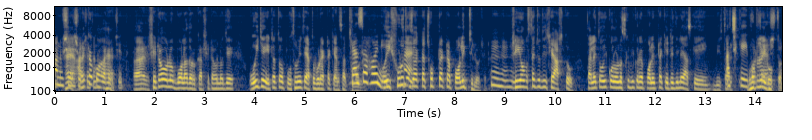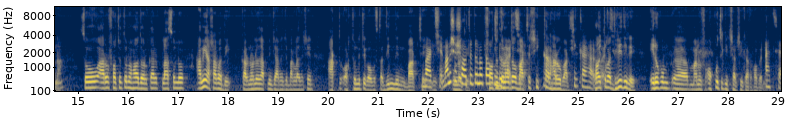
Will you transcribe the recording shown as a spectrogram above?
মানুষের হ্যাঁ, সচেতন ক- হ্যাঁ, উচিত। সেটাও হলো বলা দরকার সেটা হলো যে ওই যে এটা তো প্রথমেই তো এত বড় একটা ক্যান্সার ছিল। ক্যান্সার হয়নি, ওই শুরুতে হ্যাঁ। যে একটা ছোট্ট একটা পলিপ ছিল সেটা সেই অবস্থায় যদি সে আসতো তাহলে তো ওই কোলোনোস্কোপি করে পলিপটা কেটে দিলে আজকে এই বিস্তার ঘটনাই ঘটতো না। সো আরও সচেতন হওয়া দরকার প্লাস হলো আমি আশাবাদী কারণ হলো আপনি জানেন যে বাংলাদেশের অর্থনৈতিক অবস্থা দিন দিন বাড়ছে বাড়ছে। মানুষের সচেতনতা সচেতনতাও বাড়ছে। শিক্ষার হারও বাড়ছে হয়তো বা ধীরে ধীরে এরকম মানুষ অপচিকিৎসার শিকার হবে না। আচ্ছা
